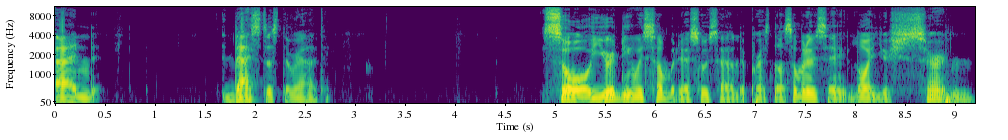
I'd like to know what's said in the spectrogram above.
and that's just the reality. So you're dealing with somebody that's suicidal and depressed. Now somebody will say, Lord, you're certain?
